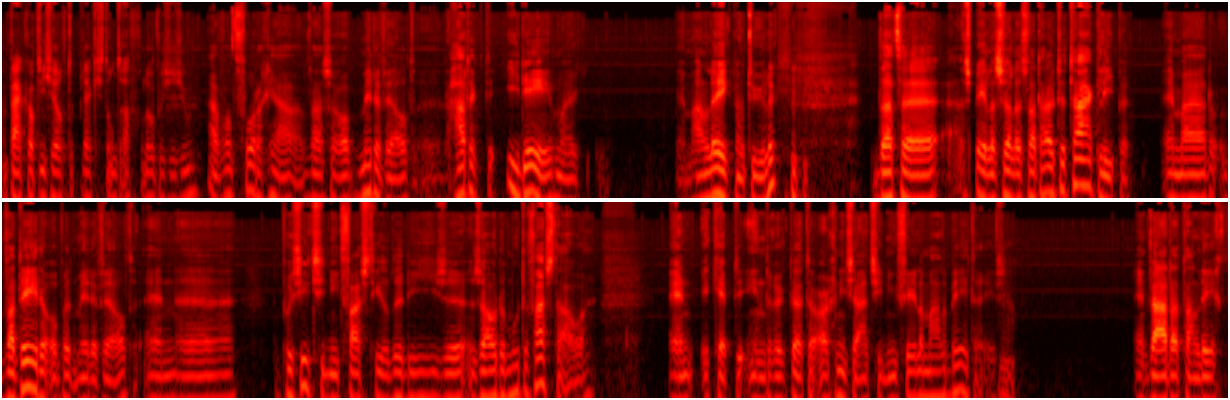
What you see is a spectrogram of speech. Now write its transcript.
een paar keer op diezelfde plek stond afgelopen seizoen. Nou, want vorig jaar was er op middenveld, eh, had ik het idee, maar ik maar leek natuurlijk, dat eh, spelers wel eens wat uit de taak liepen. En maar wat deden op het middenveld en eh, de positie niet vasthielden die ze zouden moeten vasthouden. En ik heb de indruk dat de organisatie nu vele malen beter is. Ja. En waar dat dan ligt,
